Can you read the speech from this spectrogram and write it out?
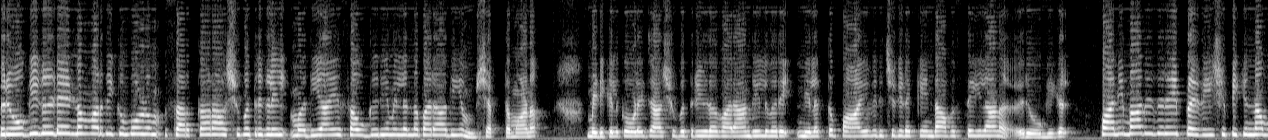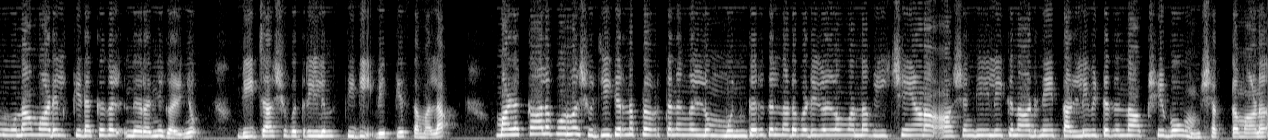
രോഗികളുടെ എണ്ണം വർദ്ധിക്കുമ്പോഴും സർക്കാർ ആശുപത്രികളിൽ മതിയായ സൗകര്യമില്ലെന്ന പരാതിയും ശക്തമാണ്. മെഡിക്കൽ കോളേജ് ആശുപത്രിയുടെ വരാന്തയിൽ വരെ നിലത്ത് പായ വിരിച്ചു കിടക്കേണ്ട അവസ്ഥയിലാണ് രോഗികൾ. പനിബാധിതരെ പ്രവേശിപ്പിക്കുന്ന മൂന്നാം വാർഡിൽ കിടക്കകൾ നിറഞ്ഞു കഴിഞ്ഞു. ബീച്ച് ആശുപത്രിയിലും സ്ഥിതി വ്യത്യസ്തമല്ല. മഴക്കാലപൂർവ ശുചീകരണ പ്രവർത്തനങ്ങളിലും മുൻകരുതൽ നടപടികളിലും വന്ന വീഴ്ചയാണ് ആശങ്കയിലേക്ക് നാടിനെ തള്ളിവിട്ടതെന്ന ആക്ഷേപവും ശക്തമാണ്.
